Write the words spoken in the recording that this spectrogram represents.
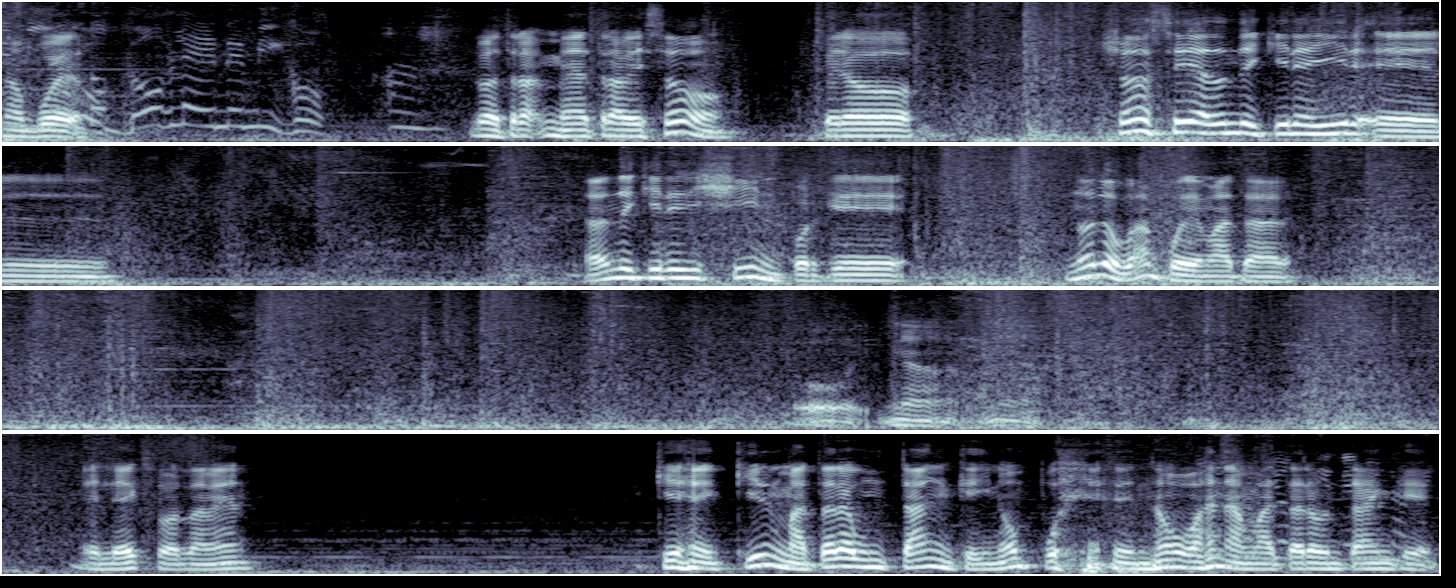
No puedo. Lo atra- me atravesó. Pero yo no sé a dónde quiere ir el... ¿A dónde quiere ir Jin? Porque no lo van a poder matar. Uy, no, no. El export también. Quieren, quieren matar a un tanque y no pueden, no van a matar a un tanque.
